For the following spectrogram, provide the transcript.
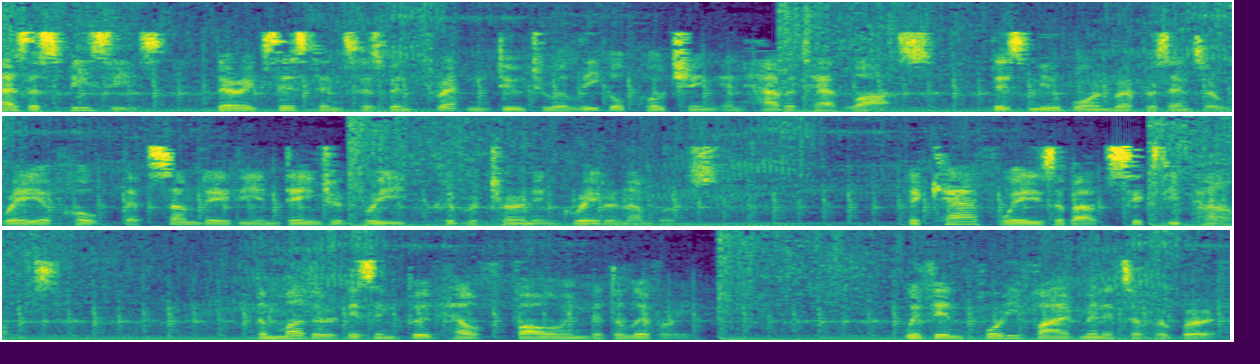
As a species, their existence has been threatened due to illegal poaching and habitat loss. This newborn represents a ray of hope that someday the endangered breed could return in greater numbers. The calf weighs about 60 pounds. The mother is in good health following the delivery. Within 45 minutes of her birth,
